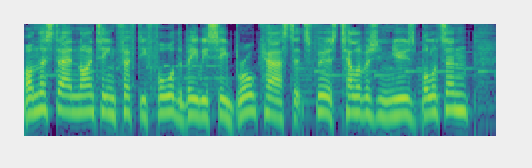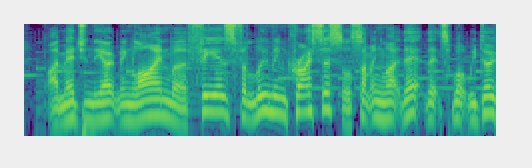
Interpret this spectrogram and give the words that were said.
On this day in 1954, the BBC broadcast its first television news bulletin. I imagine the opening line were fears for looming crisis or something like that. That's what we do.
